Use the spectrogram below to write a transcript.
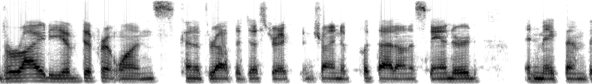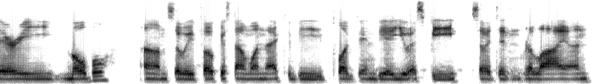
variety of different ones kind of throughout the district and trying to put that on a standard and make them very mobile. Um, so we focused on one that could be plugged in via USB, so it didn't rely on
